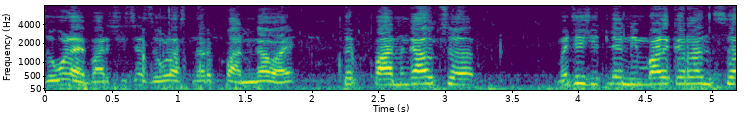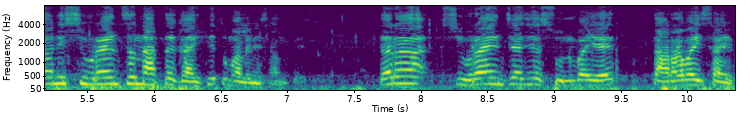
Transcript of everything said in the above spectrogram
जवळ आहे. बार्शीच्या जवळ असणारं पानगाव आहे. तर पानगावचं म्हणजे जिथल्या निंबाळकरांचं आणि शिवरायांचं नातं काय हे तुम्हाला मी सांगतोय. तर शिवरायांच्या ज्या सुनबाई आहेत ताराबाई साहेब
